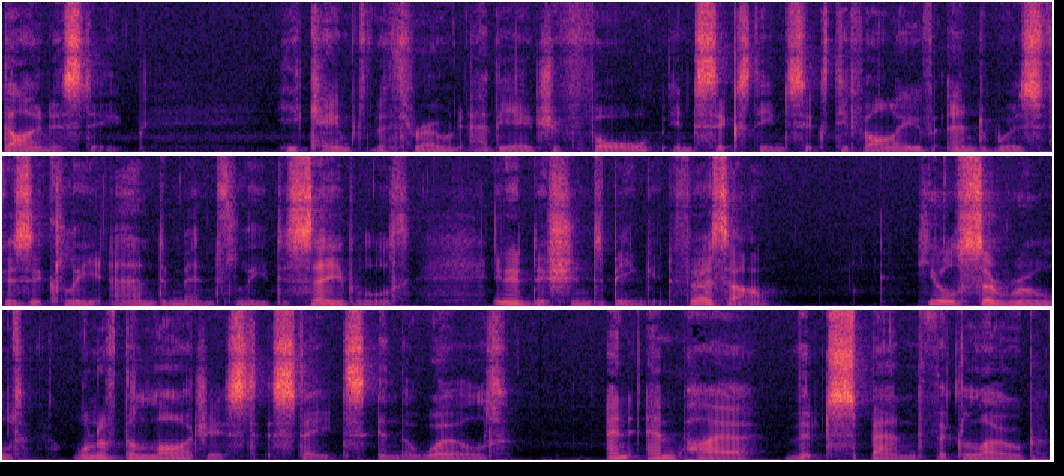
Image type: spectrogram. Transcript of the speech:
dynasty. He came to the throne at the age of four in 1665 and was physically and mentally disabled, in addition to being infertile. He also ruled one of the largest states in the world, an empire that spanned the globe.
